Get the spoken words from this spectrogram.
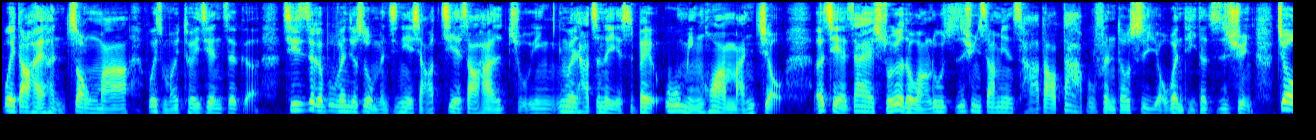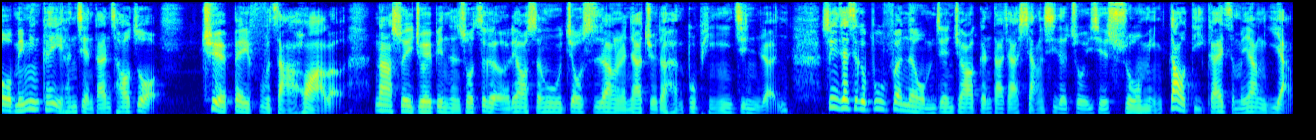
味道还很重吗？为什么会推荐这个？”其实这个部分就是我们今天想要介绍它的主因，因为它真的也是被污名化蛮久，而且在所有的网络资讯上面查到，大部分都是有问题的资讯。就明明可以很简单操作。却被复杂化了，那所以就会变成说，这个饵料生物就是让人家觉得很不平易近人。所以在这个部分呢，我们今天就要跟大家详细的做一些说明，到底该怎么样养，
